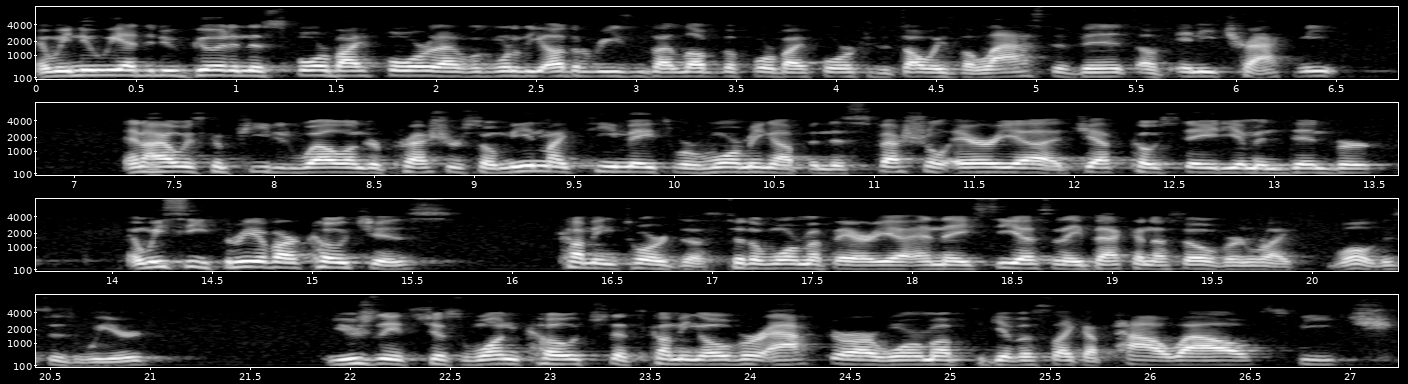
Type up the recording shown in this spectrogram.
And we knew we had to do good in this 4x4. That was one of the other reasons I love the 4x4 because it's always the last event of any track meet. And I always competed well under pressure. So me and my teammates were warming up in this special area at Jeffco Stadium in Denver. And we see three of our coaches coming towards us to the warm up area. And they see us and they beckon us over. And we're like, whoa, this is weird. Usually it's just one coach that's coming over after our warm up to give us like a powwow speech.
